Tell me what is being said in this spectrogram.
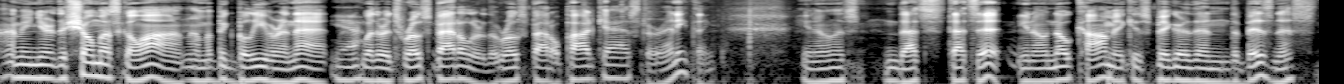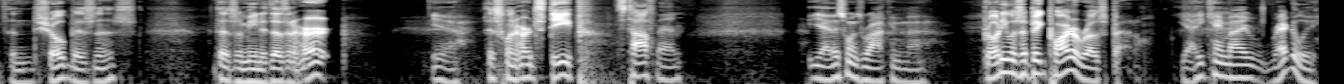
I mean, you're the show must go on. I'm a big believer in that. Yeah. Whether it's roast battle or the roast battle podcast or anything, you know, that's that's that's it. You know, no comic is bigger than the business, than show business. Doesn't mean it doesn't hurt. Yeah. This one hurts deep. It's tough, man. Yeah, this one's rocking. Uh, Brody was a big part of roast battle. yeah, he came by regularly.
